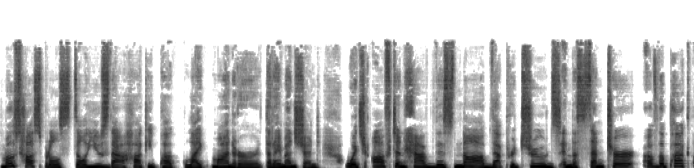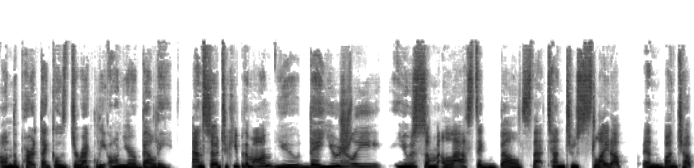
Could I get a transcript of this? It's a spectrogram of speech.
most hospitals still use that hockey puck like monitor that I mentioned, which often have this knob that protrudes in the center of the puck on the part that goes directly on your belly. And so to keep them on you, they usually use some elastic belts that tend to slide up and bunch up.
